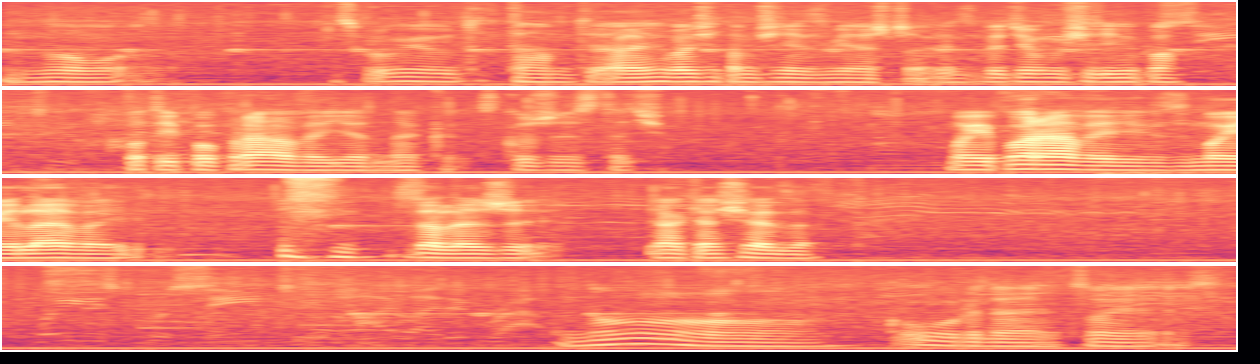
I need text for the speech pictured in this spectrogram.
No, spróbujmy to tamty, ale chyba się tam się nie zmieszczę, więc będziemy musieli chyba po tej poprawej jednak skorzystać. Mojej prawej, z mojej lewej. Zależy jak ja siedzę. No, kurde, co jest?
